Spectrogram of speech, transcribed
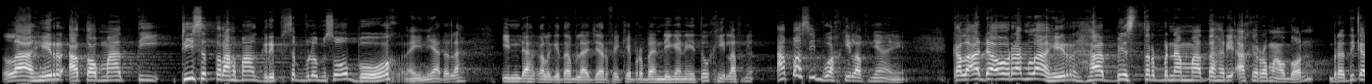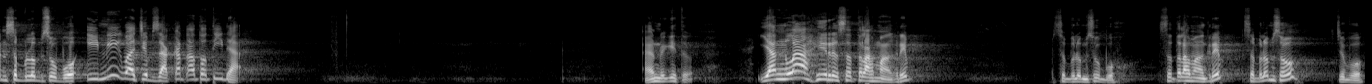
lahir atau mati di setelah maghrib sebelum subuh, nah ini adalah indah kalau kita belajar fikih perbandingan itu khilafnya. Apa sih buah khilafnya ini? Kalau ada orang lahir habis terbenam matahari akhir Ramadan, berarti kan sebelum subuh, ini wajib zakat atau tidak? Kan begitu yang lahir setelah maghrib sebelum subuh. Setelah maghrib sebelum subuh.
